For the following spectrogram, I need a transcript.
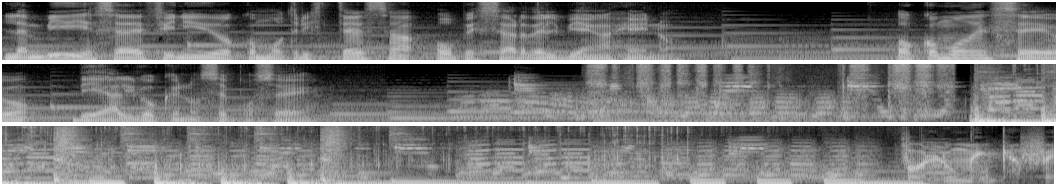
La envidia se ha definido como tristeza o pesar del bien ajeno, o como deseo de algo que no se posee. Volumen Café.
